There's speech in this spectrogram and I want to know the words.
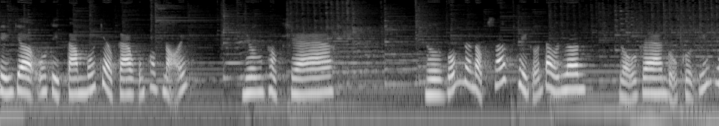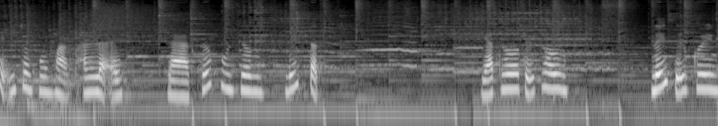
Hiện giờ Uông Tì Tâm muốn trèo cao cũng không nổi. Nhưng thật ra... Người vốn đang đọc sách thì cởi đầu lên, lộ ra nụ cười yếm hiểm trên khuôn mặt thanh lệ, là tước phu chân Lý Tịch. Dạ thưa tiểu thư, Lý Tiểu Quyên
